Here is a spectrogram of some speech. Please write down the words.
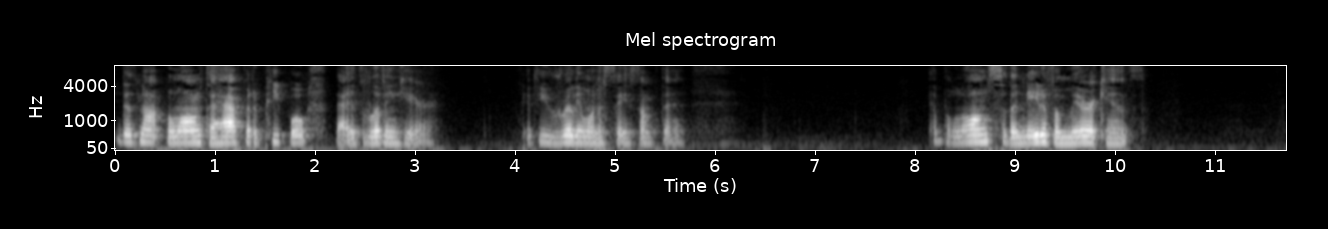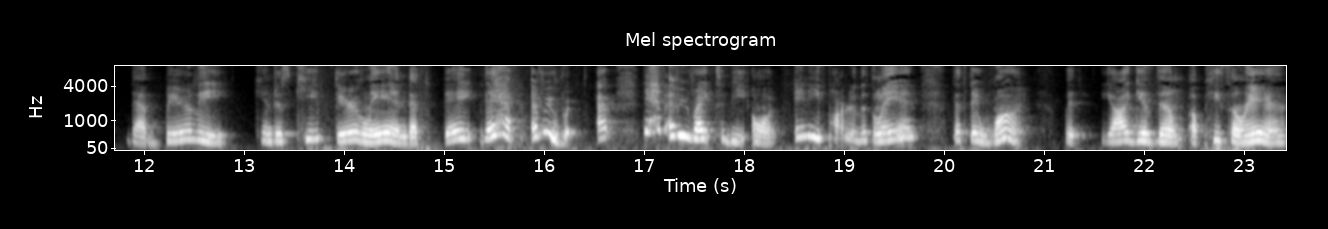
It does not belong to half of the people that is living here. If you really want to say something, it belongs to the Native Americans that barely can just keep their land that they they have every they have every right to be on any part of the land that they want but y'all give them a piece of land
